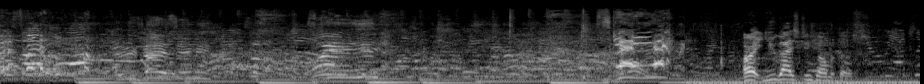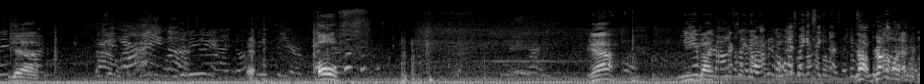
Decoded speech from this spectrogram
Are you trying to see me? All right, you guys can come with us. Yeah. Oh. Yeah. Me and Brown. No, Brown don't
